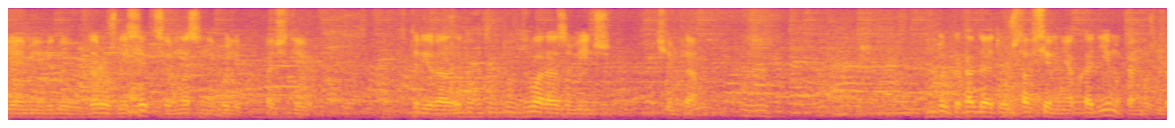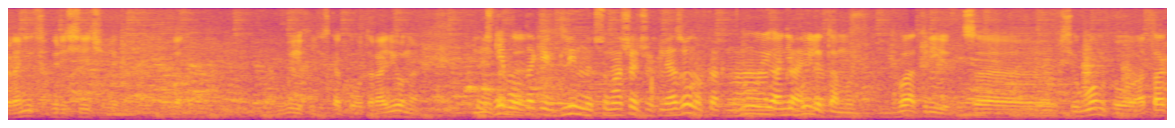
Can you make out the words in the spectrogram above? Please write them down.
Я имею в виду дорожные секции. У нас они были почти в три раза, в, два раза меньше, чем там. Ну, только когда это уже совсем необходимо, там нужно границу пересечь или там выехать из какого-то района. То есть не было таких длинных сумасшедших лиазонов, как на Ну, и они были там 2-3 за всю гонку, а так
